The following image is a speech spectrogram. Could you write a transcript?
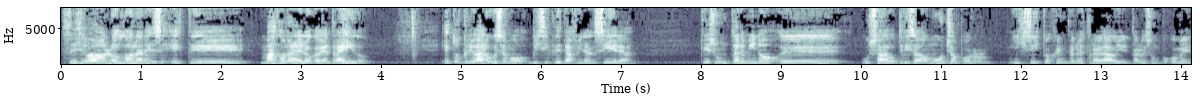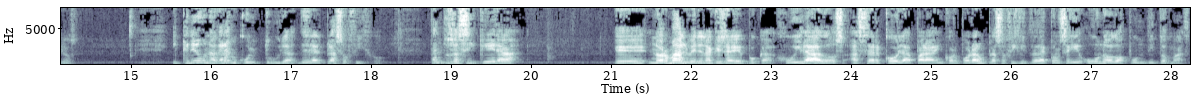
se llevaban los dólares, este, más dólares de lo que habían traído. Esto creó algo que se llamó bicicleta financiera, que es un término eh, usado, utilizado mucho por, insisto, gente de nuestra edad y tal vez un poco menos, y creó una gran cultura del plazo fijo. Tanto es así que era eh, normal ver en aquella época jubilados hacer cola para incorporar un plazo fijo y tratar de conseguir uno o dos puntitos más.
